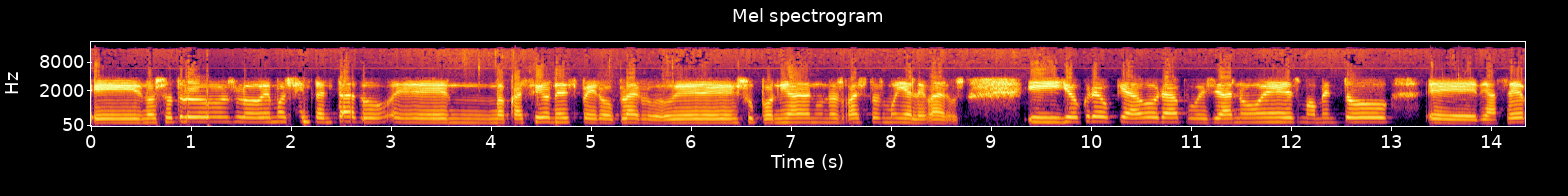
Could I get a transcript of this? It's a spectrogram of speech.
Eh, nosotros lo hemos intentado en ocasiones, pero claro, eh, suponían unos gastos muy elevados. Y yo creo que ahora, pues ya no es momento eh, de hacer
